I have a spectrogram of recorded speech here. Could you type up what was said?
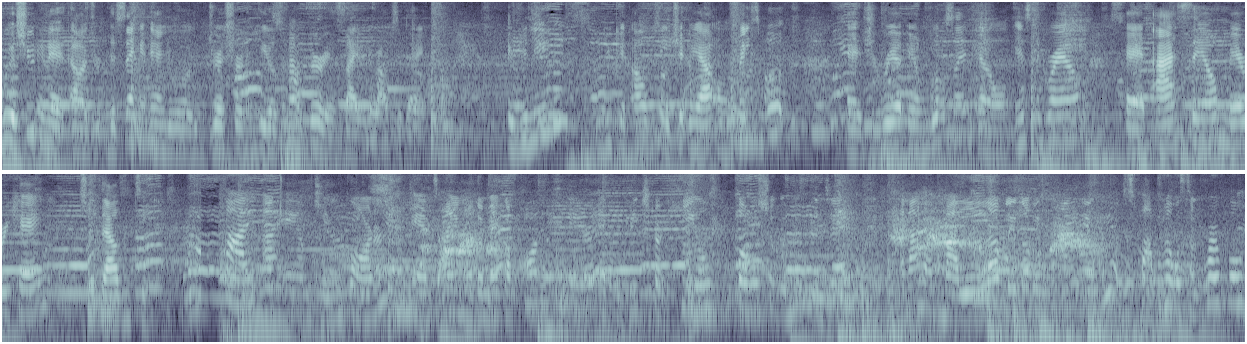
We're shooting at uh, the second annual Dress Shirt and Heels, and I'm very excited about today. If you need me, you can also check me out on Facebook at Jarrell M. Wilson and on Instagram at I Sell Mary Kay 2010. Hi, I am Jean Garner, and I am the makeup artist here at the Beach Skirt Heels photo shoot with Mr. J. And I have my lovely, lovely client, and we are just popping her with some purple.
